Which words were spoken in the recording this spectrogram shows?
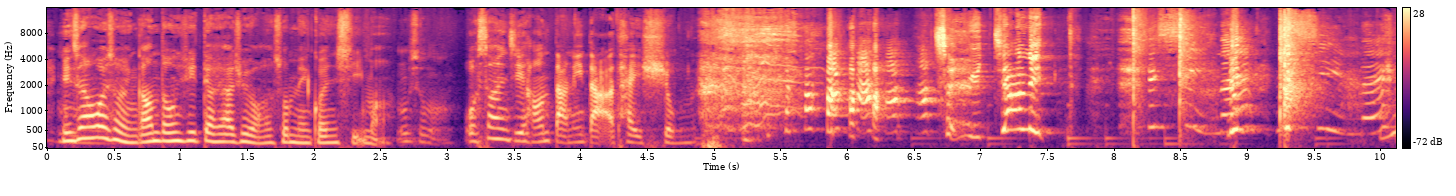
嗯、你知道为什么你刚东西掉下去，我要说没关系吗？为什么？我上一集好像打你打的太凶了。陈瑜佳，你你醒来，你醒来，你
